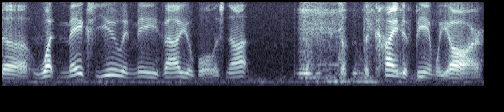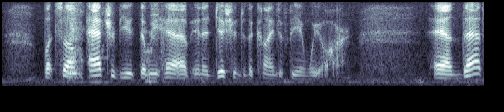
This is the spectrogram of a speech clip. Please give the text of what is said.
uh, what makes you and me valuable is not the, the, the kind of being we are, but some attribute that we have in addition to the kind of being we are. And that's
